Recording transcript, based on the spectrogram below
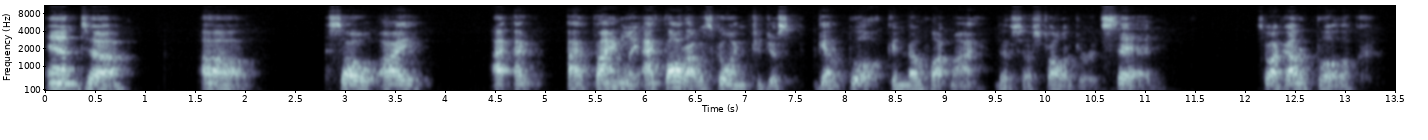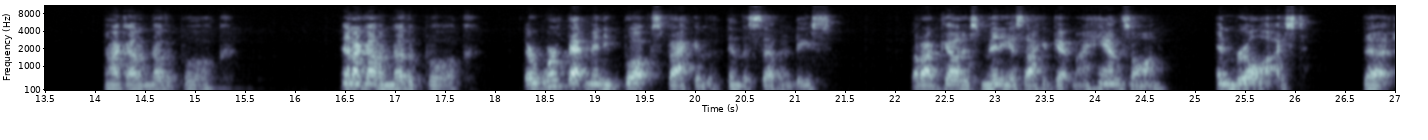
And uh, uh, so I, I, I, I finally, I thought I was going to just get a book and know what my this astrologer had said. So I got a book, and I got another book, and I got another book. There weren't that many books back in the, in the 70s but I got as many as I could get my hands on and realized that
